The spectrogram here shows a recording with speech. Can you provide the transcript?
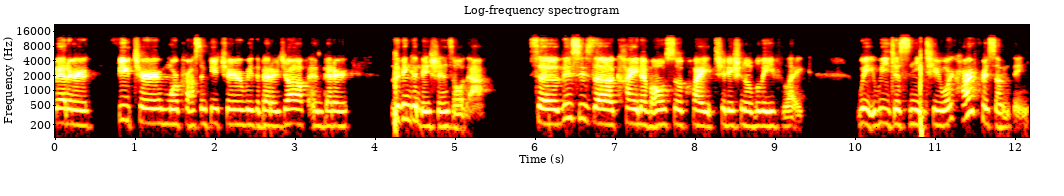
better future, more prosperous future with a better job and better living conditions, all that. So this is a kind of also quite traditional belief, like we, we just need to work hard for something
